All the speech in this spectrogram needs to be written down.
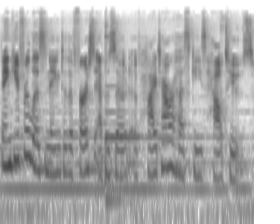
Thank you for listening to the first episode of Hightower Huskies How To's.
